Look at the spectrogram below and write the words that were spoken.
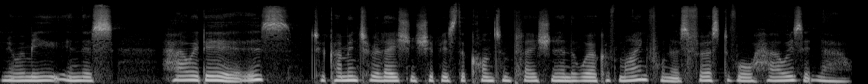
you know, when we in this how it is to come into relationship is the contemplation and the work of mindfulness. First of all, how is it now?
